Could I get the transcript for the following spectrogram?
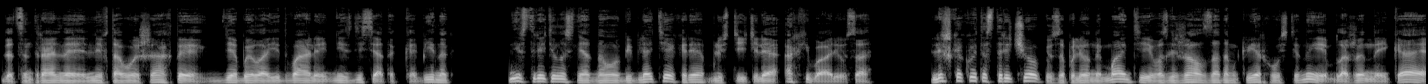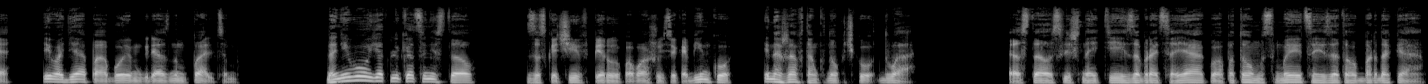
До центральной лифтовой шахты, где было едва ли не с десяток кабинок, не встретилось ни одного библиотекаря, блюстителя, архивариуса. Лишь какой-то старичок в запыленной мантии возлежал задом кверху у стены, блаженно икая и водя по обоим грязным пальцам. На него я отвлекаться не стал, заскочив в первую попавшуюся кабинку и нажав там кнопочку «2». Осталось лишь найти и забрать Саяку, а потом смыться из этого бардака,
